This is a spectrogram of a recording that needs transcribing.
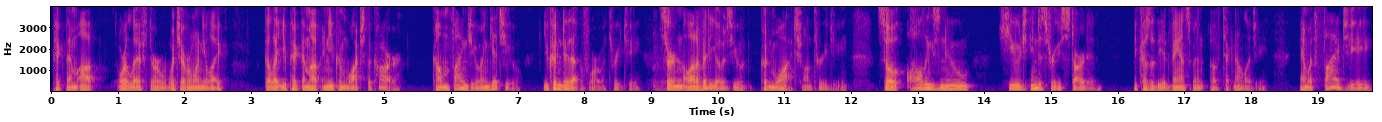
pick them up or Lyft or whichever one you like that let you pick them up and you can watch the car come find you and get you. You couldn't do that before with 3G. Certain a lot of videos you couldn't watch on 3G. So all these new huge industries started because of the advancement of technology. And with 5G,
